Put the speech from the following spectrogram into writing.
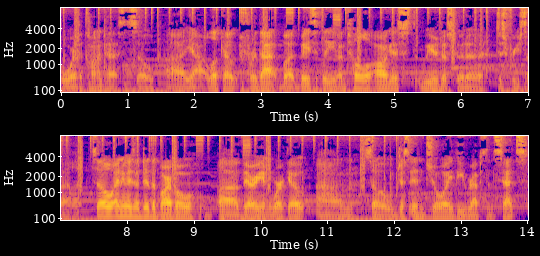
for the contest. So uh, yeah, look out for that. But basically until August, we are just gonna just freestyle it. So anyways, I did the barbell uh, variant workout. Um, so just enjoy the reps and sets.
